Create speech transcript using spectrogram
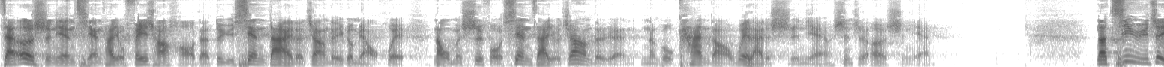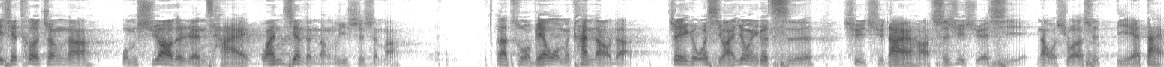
在二十年前，他有非常好的对于现代的这样的一个描绘。那我们是否现在有这样的人，能够看到未来的十年甚至二十年？那基于这些特征呢，我们需要的人才关键的能力是什么？那左边我们看到的这个，我喜欢用一个词去取代哈，持续学习。那我说的是迭代。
